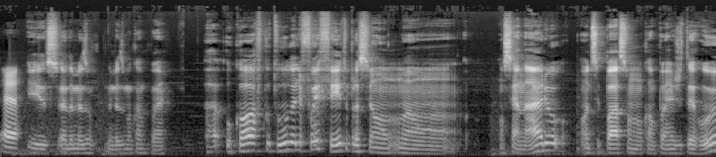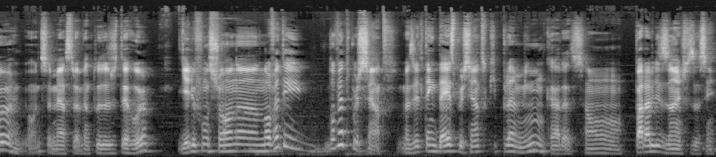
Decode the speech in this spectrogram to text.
É. Isso, é da mesma, da mesma campanha. Uh, o Call of Cthulhu ele foi feito para ser um, um, um, cenário onde se passam campanhas de terror, onde se mestra aventuras de terror. E ele funciona 90%, 90% mas ele tem 10% que para mim, cara, são paralisantes, assim.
